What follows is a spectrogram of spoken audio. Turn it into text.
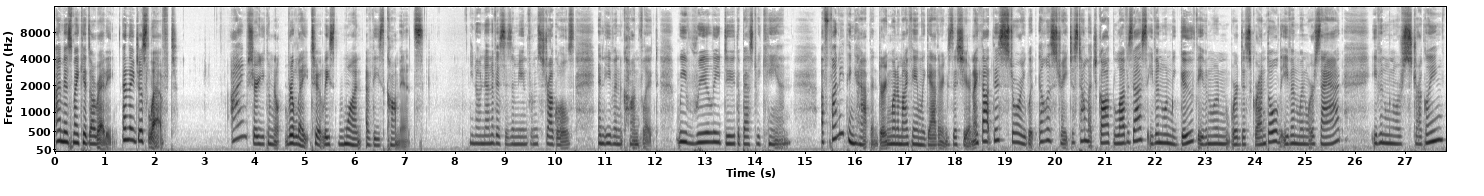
I miss my kids already, and they just left. I'm sure you can re- relate to at least one of these comments. You know, none of us is immune from struggles and even conflict. We really do the best we can. A funny thing happened during one of my family gatherings this year, and I thought this story would illustrate just how much God loves us, even when we goof, even when we're disgruntled, even when we're sad, even when we're struggling,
